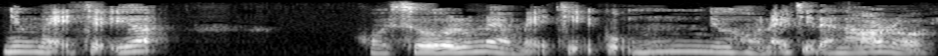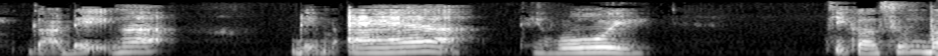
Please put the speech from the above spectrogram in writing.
Nhưng mẹ chị á, hồi xưa lúc nào mẹ chị cũng như hồi nãy chị đã nói rồi, gọi điện á, điểm A thì vui. Chỉ cần xuống B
